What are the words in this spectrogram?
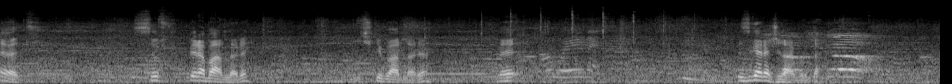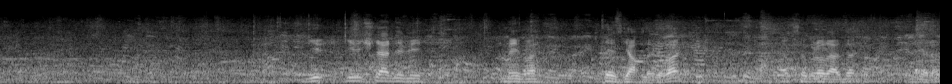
Evet. Sırf bira barları, içki barları ve ızgaracılar burada. Gir- girişlerde bir meyve tezgahları var. Yoksa buralarda ızgara.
